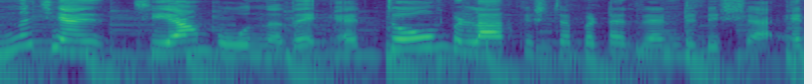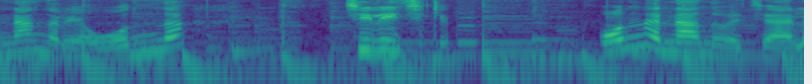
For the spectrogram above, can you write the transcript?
ഇന്ന് ചെയ്യാൻ ചെയ്യാൻ പോകുന്നത് ഏറ്റവും പിള്ളേർക്ക് ഇഷ്ടപ്പെട്ട രണ്ട് ഡിഷാണ് എന്നാന്നറിയോ? ഒന്ന് ചില്ലി ചിക്കൻ. ഒന്ന് എന്നാന്ന് വെച്ചാൽ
